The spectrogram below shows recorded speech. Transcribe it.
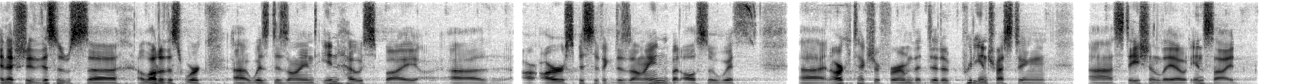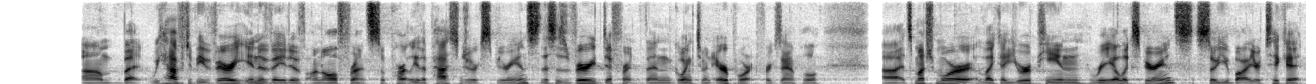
And actually, this was uh, a lot of this work uh, was designed in-house by uh, our, our, specific design, but also with uh, an architecture firm that did a pretty interesting uh, station layout inside. Um, but we have to be very innovative on all fronts. So partly the passenger experience. This is very different than going to an airport, for example. Uh, it's much more like a European rail experience. So you buy your ticket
